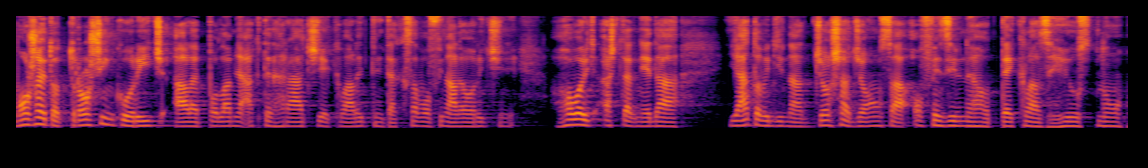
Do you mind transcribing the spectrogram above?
možno je to trošinku reach, ale podľa mňa ak ten hráč je kvalitný, tak sa vo finále o reach hovoriť až tak nedá. Ja to vidím na Josha Jonesa, ofenzívneho tekla z Houstonu,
